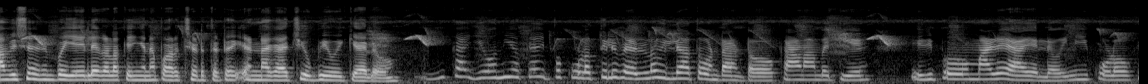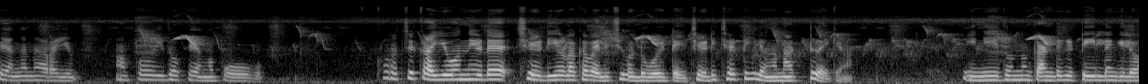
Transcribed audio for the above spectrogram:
ആവശ്യം വരുമ്പോൾ ഇലകളൊക്കെ ഇങ്ങനെ പറിച്ചെടുത്തിട്ട് എണ്ണ കാച്ചി ഉപയോഗിക്കാമല്ലോ ഈ കയ്യോന്നിയൊക്കെ ഇപ്പോൾ കുളത്തിൽ വെള്ളം ഇല്ലാത്തതുകൊണ്ടാണ് കേട്ടോ കാണാൻ പറ്റിയേ. ഇതിപ്പോൾ മഴയായല്ലോ ഇനി ഈ കുളമൊക്കെ അങ്ങ് നിറയും. അപ്പോൾ ഇതൊക്കെ അങ്ങ് പോകും. കുറച്ച് കയ്യോന്നിയുടെ ചെടികളൊക്കെ വലിച്ചു കൊണ്ടുപോയിട്ടേ ചെടിച്ചട്ടിയിൽ അങ്ങ് നട്ട് വയ്ക്കണം ഇനി ഇതൊന്നും കണ്ടു കിട്ടിയില്ലെങ്കിലോ?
